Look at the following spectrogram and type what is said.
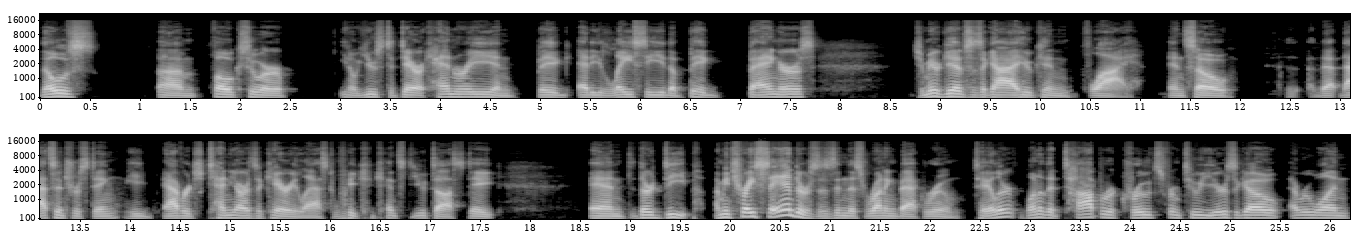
Those um, folks who are, you know, used to Derrick Henry and big Eddie Lacy, the big bangers. Jahmyr Gibbs is a guy who can fly. And so uh, that that's interesting. He averaged 10 yards a carry last week against Utah State. And they're deep. I mean, Trey Sanders is in this running back room. Taylor, one of the top recruits from two years ago. Everyone,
